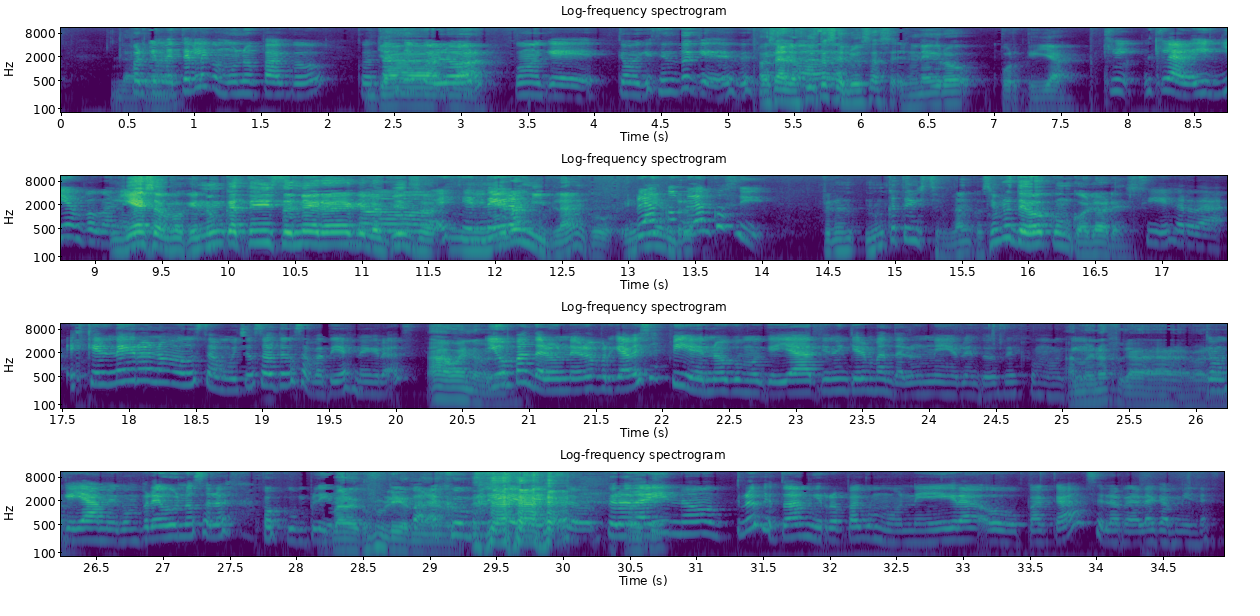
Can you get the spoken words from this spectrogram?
porque meterle como un opaco con Ya, tanto color, va. como que, como que siento que O sea, lo justo se lo usas el negro porque ya. Cl- Claro, y bien poco Y negro. eso, porque nunca te he visto negro ahora que lo pienso. es que ni negro negro- ni blanco. Es Blanco, blanco sí. Pero nunca te he visto en blanco. Siempre te veo con colores. Sí, es verdad. Es que el negro no me gusta mucho, solo tengo zapatillas negras. Ah, bueno. Y un pantalón negro, porque a veces piden, ¿no? Como que ya tienen que ir en pantalón negro, entonces como que... A menos que. ah, bueno, Como que ya me compré uno solo por cumplir. Para cumplir. Para nada. cumplir eso. Pero de ahí no, creo que toda mi ropa como negra o opaca se la regala Camila.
